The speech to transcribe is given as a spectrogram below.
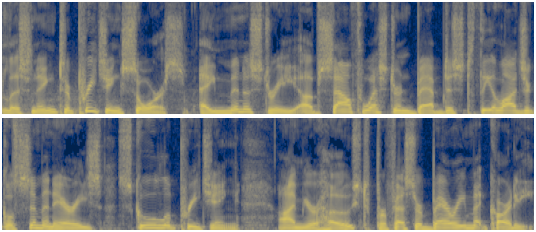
listening to Preaching Source, a ministry of Southwestern Baptist Theological Seminary's School of Preaching. I'm your host, Professor Barry McCarty.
